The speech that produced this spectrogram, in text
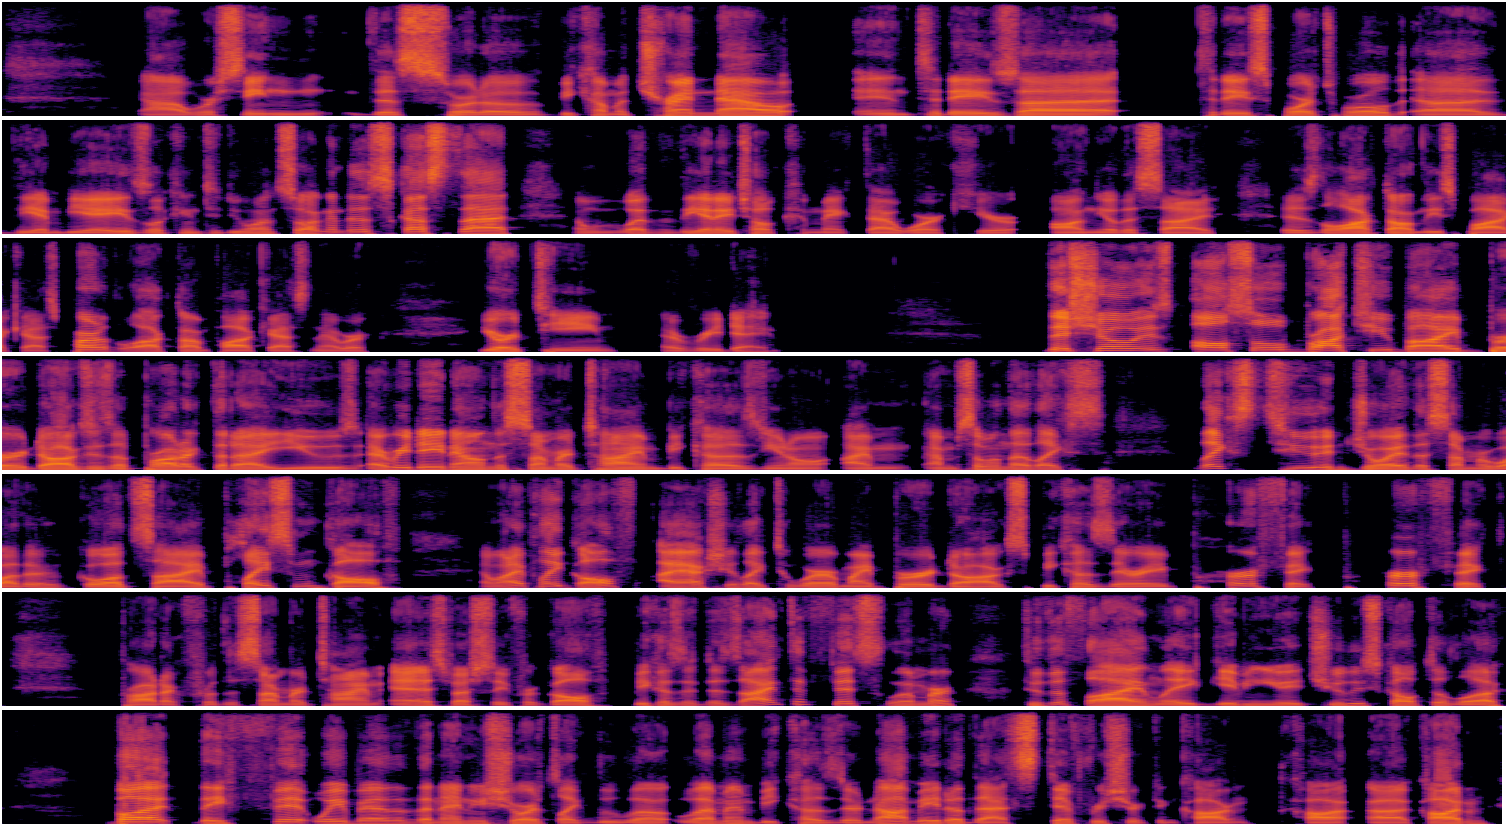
Uh, we're seeing this sort of become a trend now in today's uh, today's sports world. Uh, the NBA is looking to do one, so I'm going to discuss that and whether the NHL can make that work here on the other side. It is the Locked On Leafs podcast, part of the Locked On Podcast Network. Your team every day. This show is also brought to you by Bird Dogs. Is a product that I use every day now in the summertime because you know I'm I'm someone that likes likes to enjoy the summer weather, go outside, play some golf. And when I play golf, I actually like to wear my Bird Dogs because they're a perfect, perfect product for the summertime and especially for golf because they're designed to fit slimmer. through the thigh and leg, giving you a truly sculpted look. But they fit way better than any shorts like Lululemon because they're not made of that stiff, restricting cotton. Uh, cotton.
